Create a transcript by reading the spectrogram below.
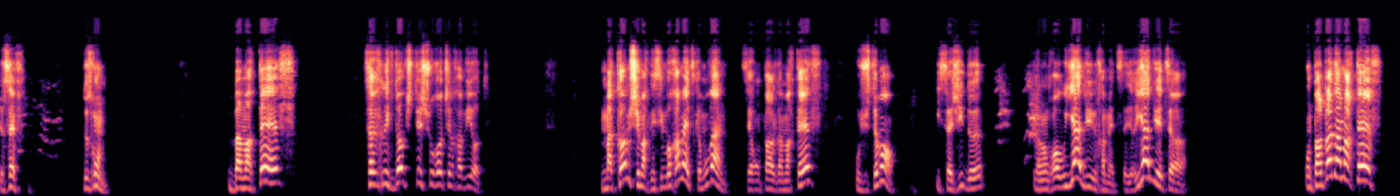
Yosef, deux secondes. Bamartef, צריך לבדוק שתי שורות של חביות. מקום שמכניסים בו חמץ, כמובן. c'est-à-dire, on parle d'un martef où justement, il s'agit d'un endroit où il y a du chametz, c'est-à-dire il y a du Yetzerara. On ne parle pas d'un martef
